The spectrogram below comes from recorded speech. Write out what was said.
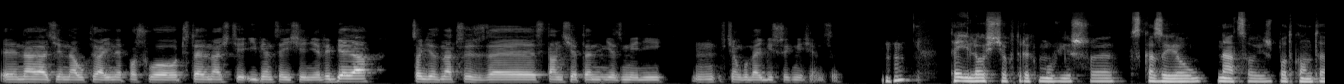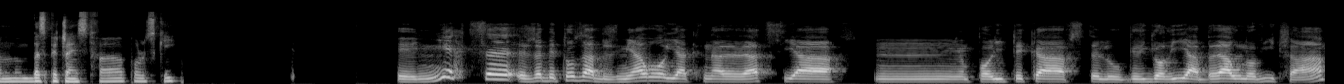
E, na razie na Ukrainę poszło 14 i więcej się nie wybiera, co nie znaczy, że stan się ten nie zmieni mm, w ciągu najbliższych miesięcy. Mhm. Te ilości, o których mówisz, e, wskazują na co już pod kątem bezpieczeństwa Polski? Y, nie chcę, żeby to zabrzmiało jak narracja mm, polityka w stylu Grigorija Braunowicza,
